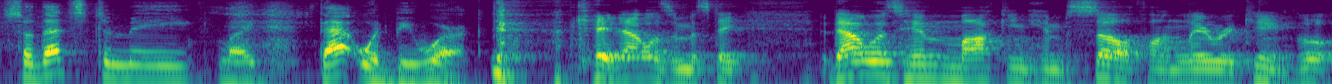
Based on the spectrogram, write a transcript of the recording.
So that's to me like that would be work. Okay, that was a mistake. That was him mocking himself on Larry King. Ugh.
